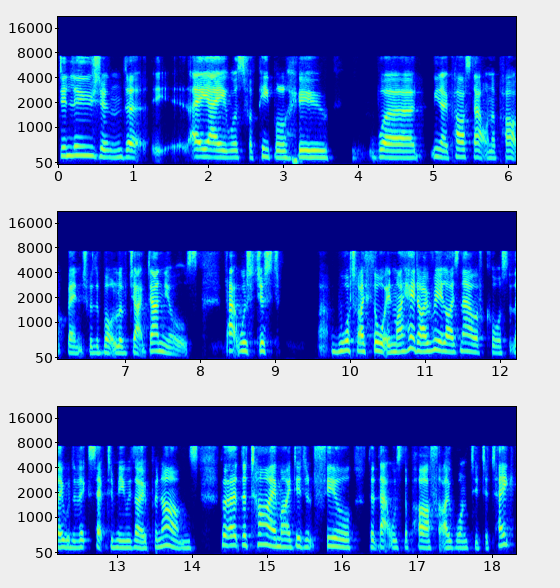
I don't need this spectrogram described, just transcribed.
delusion that AA was for people who were, you know, passed out on a park bench with a bottle of Jack Daniels. That was just what I thought in my head. I realize now, of course, that they would have accepted me with open arms. But at the time, I didn't feel that that was the path that I wanted to take.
